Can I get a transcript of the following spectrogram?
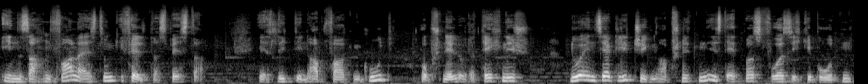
In Sachen Fahrleistung gefällt das Vesta. Es liegt in Abfahrten gut, ob schnell oder technisch, nur in sehr glitschigen Abschnitten ist etwas Vorsicht geboten,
